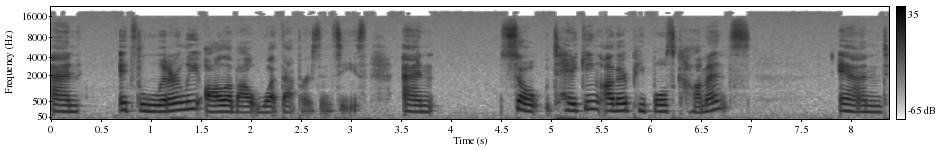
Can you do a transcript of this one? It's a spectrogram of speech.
And it's literally all about what that person sees. And so taking other people's comments and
